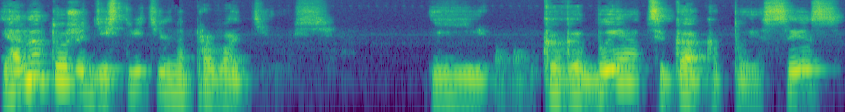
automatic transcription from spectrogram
И она тоже действительно проводилась. И КГБ, ЦК КПСС,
